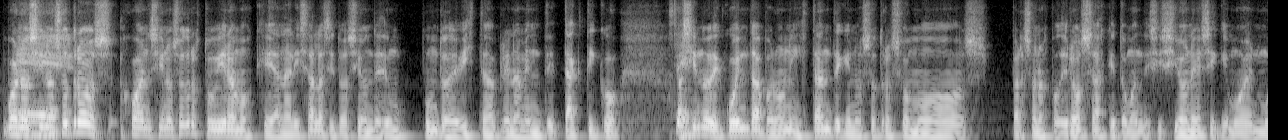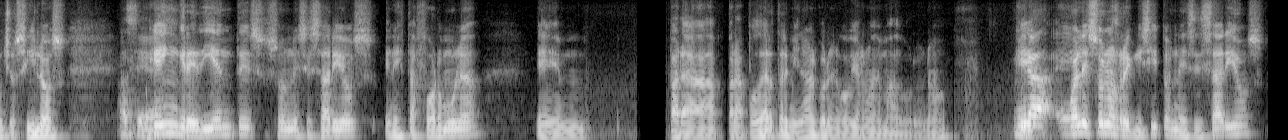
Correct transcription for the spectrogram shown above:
Bueno, si nosotros, Juan, si nosotros tuviéramos que analizar la situación desde un punto de vista plenamente táctico, haciendo de cuenta por un instante que nosotros somos personas poderosas que toman decisiones y que mueven muchos hilos, ¿Qué ingredientes son necesarios en esta fórmula em, para, poder terminar con el gobierno de Maduro? ¿no? Mira, eh, ¿Cuáles son los requisitos necesarios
